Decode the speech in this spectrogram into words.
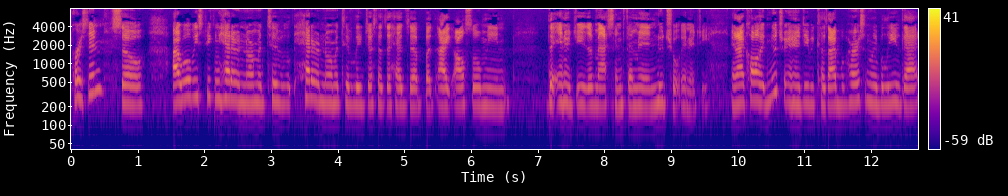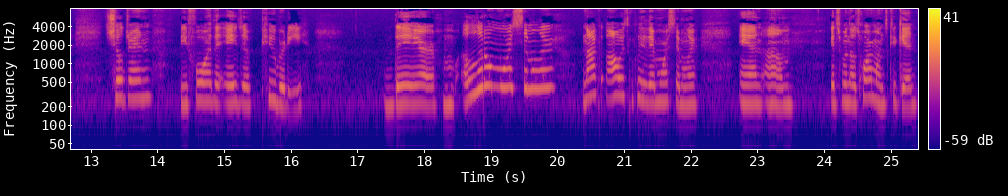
person. So I will be speaking heteronormative heteronormatively just as a heads up, but I also mean the energies of masculine, feminine, neutral energy. And I call it neutral energy because I personally believe that children before the age of puberty they're a little more similar, not always completely, they're more similar. And um it's when those hormones kick in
